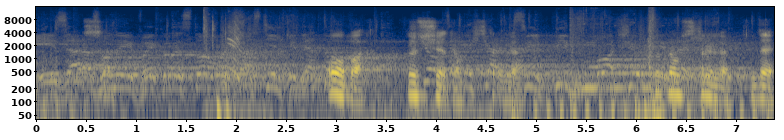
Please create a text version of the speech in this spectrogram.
І зараз вони використовують вас тільки для того, Опа, хтось ще там стріляє. Хто там стріляє? Де?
